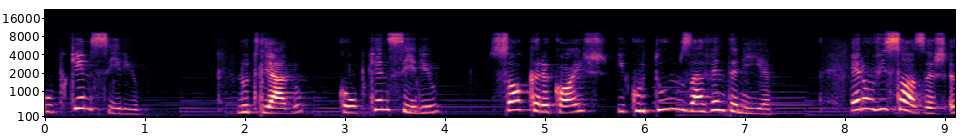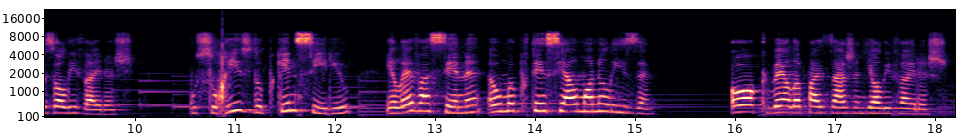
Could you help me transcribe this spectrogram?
O pequeno sírio. No telhado, com o pequeno sírio, só caracóis e cortumes à ventania. Eram viçosas as oliveiras. O sorriso do pequeno sírio eleva a cena a uma potencial Mona Lisa. Oh, que bela paisagem de oliveiras!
